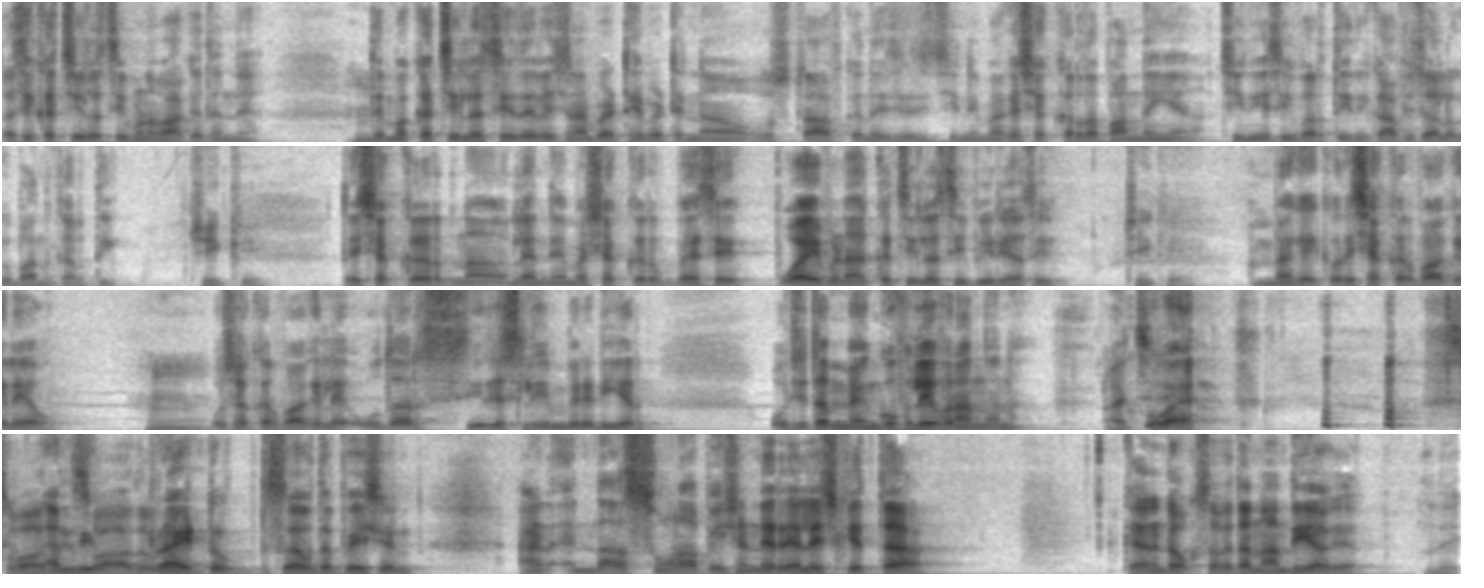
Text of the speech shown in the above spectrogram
ਤਾਂ ਅਸੀਂ ਕੱਚੀ ਲੱਸੀ ਬਣਵਾ ਕੇ ਦਿੰਦੇ ਹਾਂ। ਤੇ ਮੈਂ ਕੱਚੀ ਲੱਸੀ ਦੇ ਵਿੱਚ ਨਾ ਬੈਠੇ ਬੈਠੇ ਨਾ ਉਹ ਸਟਾਫ ਕਹਿੰਦੇ ਸੀ ਅਸੀਂ ਚੀਨੀ। ਮੈਂ ਕਿਹਾ ਸ਼ੱਕਰ ਤਾਂ ਪਾਉਂਦੇ ਹੀ ਆ ਚੀਨੀ ਅਸੀਂ ਵਰਤੀ ਨਹੀਂ ਕਾਫੀ ਸਾਲ ਹੋ ਗਏ ਬੰਦ ਕਰਤੀ। ਠੀਕ ਹੈ। ਤੇ ਸ਼ੱਕਰ ਨਾ ਲੈਂਦੇ ਮੈਂ ਸ਼ੱਕਰ ਵੈਸੇ ਪੁਆਏ ਬਿਨਾ ਕੱਚੀ ਲੱਸੀ ਪੀ ਰਿਹਾ ਸੀ। ਠੀਕ ਹੈ। ਮੈਂ ਕਿਹਾ ਇੱਕ ਵਾਰੀ ਸ਼ੱਕਰ ਪਾ ਕੇ ਲਿਆਓ। ਉਹ ਸ਼ੱਕਰ ਪਾ ਕੇ ਲੈ ਉਹਦਾ ਸੀਰੀਅਸਲੀ ਮੇਰੇ ਡੀਅਰ ਉਹ ਜਿੱਦਾਂ ਮੈਂਗੋ ਫਲੇਵਰ ਆਉਂਦਾ ਨਾ ਅੱਛਾ। ਉਹ ਹੈ। ਸਵਾਦ ਦੀ ਸਵਾਦ ਹੋ try to serve the patient and ਇੰਨਾ ਸੋਹਣਾ ਪੇਸ਼ੈਂਟ ਨੇ ਰੈਲਿਸ਼ ਕੀਤਾ। ਕਹਿੰਦੇ ਡਾਕਟਰ ਸਾਹਿਬ ਇਹ ਤਾਂ ਆਨੰਦ ਹੀ ਆ ਗਿਆ। ਜੀ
